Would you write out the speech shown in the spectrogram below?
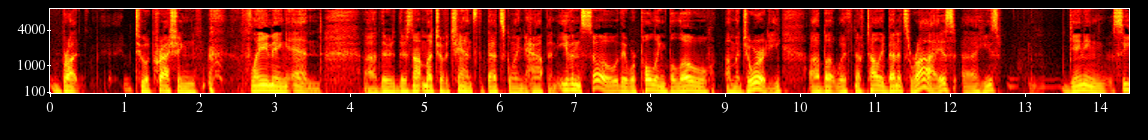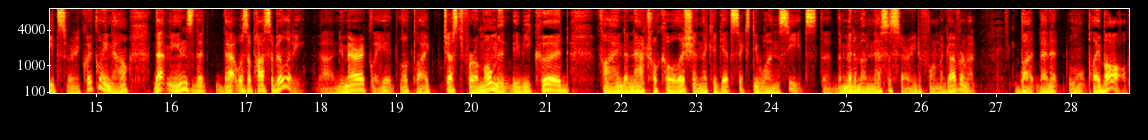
brought to a crashing, flaming end. Uh, there, there's not much of a chance that that's going to happen. Even so, they were polling below a majority, but with Naftali Bennett's rise, he's gaining seats very quickly now, that means that that was a possibility. Uh, numerically, it looked like just for a moment, Bibi could find a natural coalition that could get 61 seats, the, the minimum necessary to form a government. But Bennett won't play ball.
